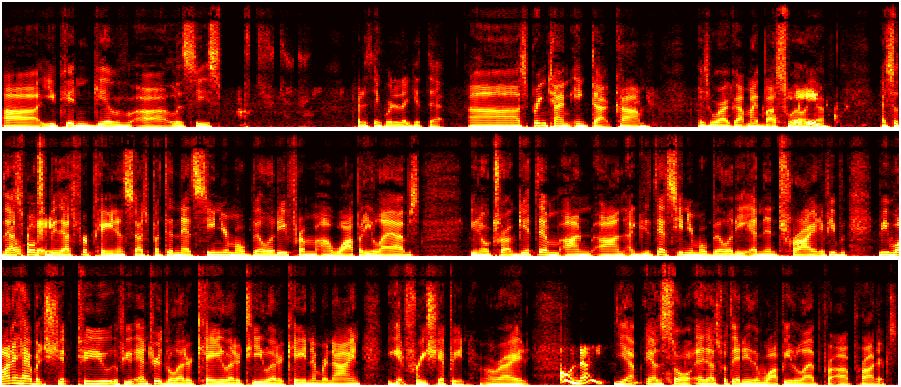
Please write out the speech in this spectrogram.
uh, you can give. Uh, let's see. Try to think. Where did I get that? Uh, springtimeinc.com is where I got my Boswellia. And so that's supposed to be that's for pain and such. But then that senior mobility from uh, Wapiti Labs, you know, try get them on on uh, get that senior mobility and then try it. If you if you want to have it shipped to you, if you enter the letter K, letter T, letter K, number nine, you get free shipping. All right. Oh, nice. Yep, and so and that's with any of the Wapiti Lab uh, products.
